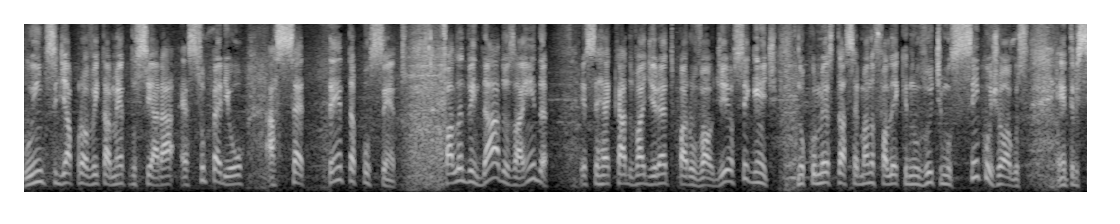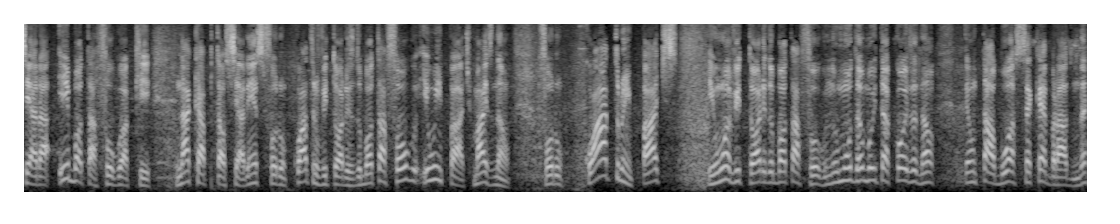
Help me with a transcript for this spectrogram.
o índice de aproveitamento do Ceará é superior a 70%. Falando em dados ainda, esse recado vai direto para o Valdir. É o seguinte: no começo da semana eu falei que nos últimos cinco jogos entre Ceará e Botafogo aqui na capital cearense foram quatro vitórias do Botafogo e um empate. Mas não, foram quatro empates e uma vitória do Botafogo. Não muda muita coisa, não. Tem um tabu a ser quebrado, né?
